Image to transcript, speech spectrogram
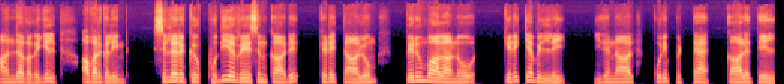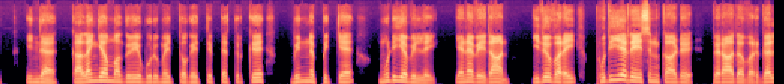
அந்த வகையில் அவர்களின் சிலருக்கு புதிய ரேஷன் கார்டு கிடைத்தாலும் பெரும்பாலானோர் கிடைக்கவில்லை. இதனால் குறிப்பிட்ட காலத்தில் இந்த கலைஞர் மகளிர் உரிமை தொகை திட்டத்திற்கு விண்ணப்பிக்க முடியவில்லை. எனவேதான் இதுவரை புதிய ரேஷன் கார்டு பெறாதவர்கள்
